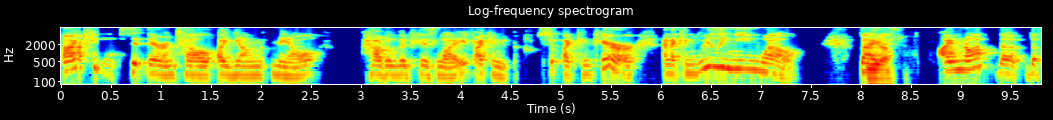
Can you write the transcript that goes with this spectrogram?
I can't sit there and tell a young male how to live his life. I can so I can care and I can really mean well. But yeah I'm not the the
